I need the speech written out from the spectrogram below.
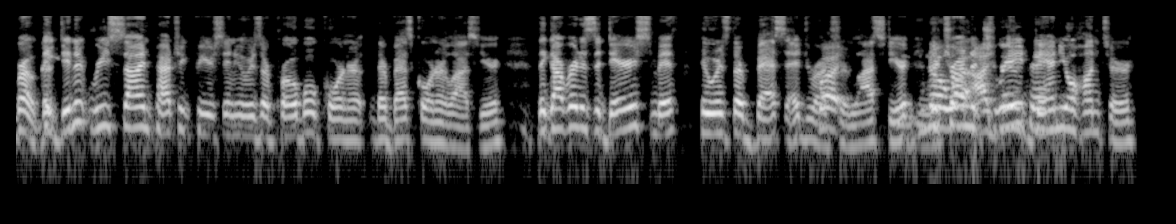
Bro, they didn't re-sign Patrick Peterson, who was their Pro Bowl corner, their best corner last year. They got rid of Za'Darius Smith, who was their best edge rusher last year. you They're trying what? To trade Danielle Hunter,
